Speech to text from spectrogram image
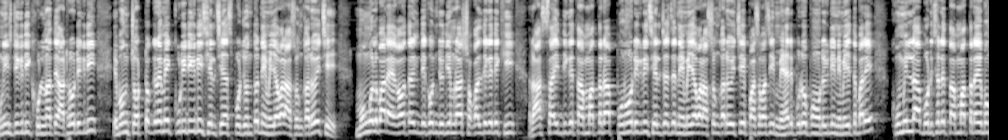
উনিশ ডিগ্রি, খুলনাতে আঠেরো ডিগ্রি এবং চট্টগ্রামে কুড়ি ডিগ্রি সেলসিয়াস পর্যন্ত নেমে যাওয়ার আশঙ্কা রয়েছে। মঙ্গলবার এগারো তারিখ, দেখুন যদি আমরা সকাল থেকে দেখি, রাজশাহীর দিকে তাপমাত্রা পনেরো ডিগ্রি সেলসিয়াসে নেমে যাওয়ার আশঙ্কা রয়েছে। পাশাপাশি মেহেরপুরও পনেরো ডিগ্রি নেমে যেতে পারে। কুমিল্লা বরিশালের তাপমাত্রা এবং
